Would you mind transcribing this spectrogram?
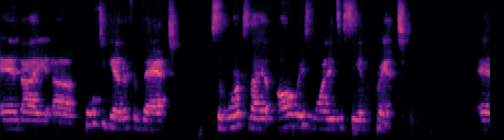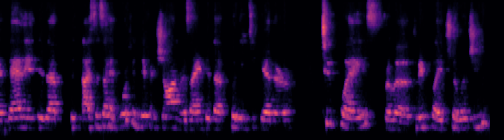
And I uh, pulled together from that some works that I had always wanted to see in print. And that ended up, since I had worked in different genres, I ended up putting together two plays from a three play trilogy,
